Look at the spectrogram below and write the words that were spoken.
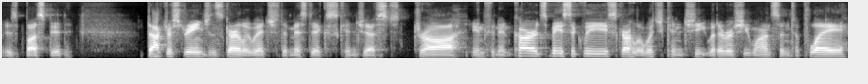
is busted. Doctor Strange and Scarlet Witch, the Mystics, can just draw infinite cards basically. Scarlet Witch can cheat whatever she wants into play.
